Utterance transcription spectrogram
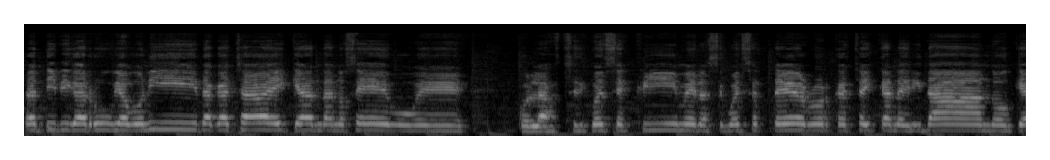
La típica rubia bonita, ¿cachai? Que anda, no sé, eh, con las secuencias screamer, las secuencias terror, ¿cachai? Que anda gritando, que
